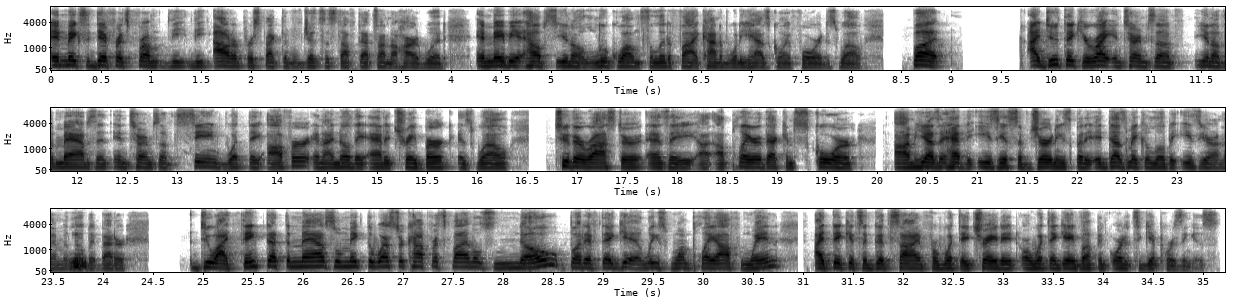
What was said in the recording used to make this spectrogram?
it makes a difference from the the outer perspective of just the stuff that's on the hardwood, and maybe it helps you know Luke Walton solidify kind of what he has going forward as well. But I do think you're right in terms of you know the Mavs in, in terms of seeing what they offer, and I know they added Trey Burke as well to their roster as a a player that can score. Um, he hasn't had the easiest of journeys, but it, it does make it a little bit easier on them, a little bit better. do I think that the Mavs will make the Western Conference Finals? No, but if they get at least one playoff win, I think it's a good sign for what they traded or what they gave up in order to get Porzingis.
